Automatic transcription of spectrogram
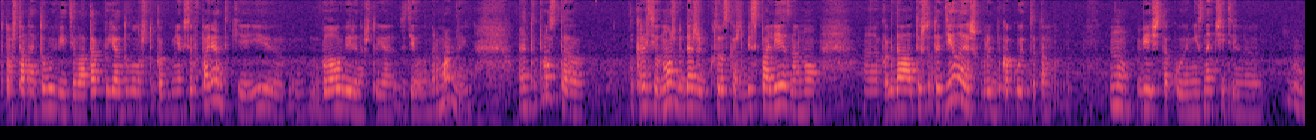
потому что она это увидела. А так бы я думала, что как бы у меня все в порядке, и была уверена, что я сделала нормально. Это просто красиво. Может быть, даже кто-то скажет бесполезно, но э, когда ты что-то делаешь, вроде бы какую-то там ну, вещь такую незначительную, ну,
